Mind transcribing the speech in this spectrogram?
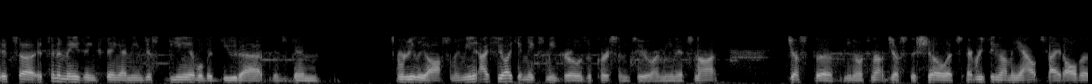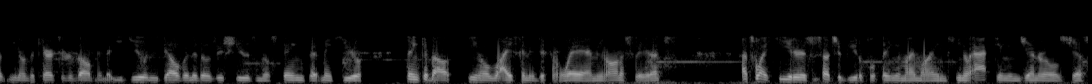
it's a it's an amazing thing I mean just being able to do that has been really awesome. I mean, I feel like it makes me grow as a person too. I mean, it's not just the you know it's not just the show it's everything on the outside all the you know the character development that you do and you delve into those issues and those things that make you think about you know life in a different way i mean honestly that's that's why theater is such a beautiful thing in my mind you know acting in general is just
